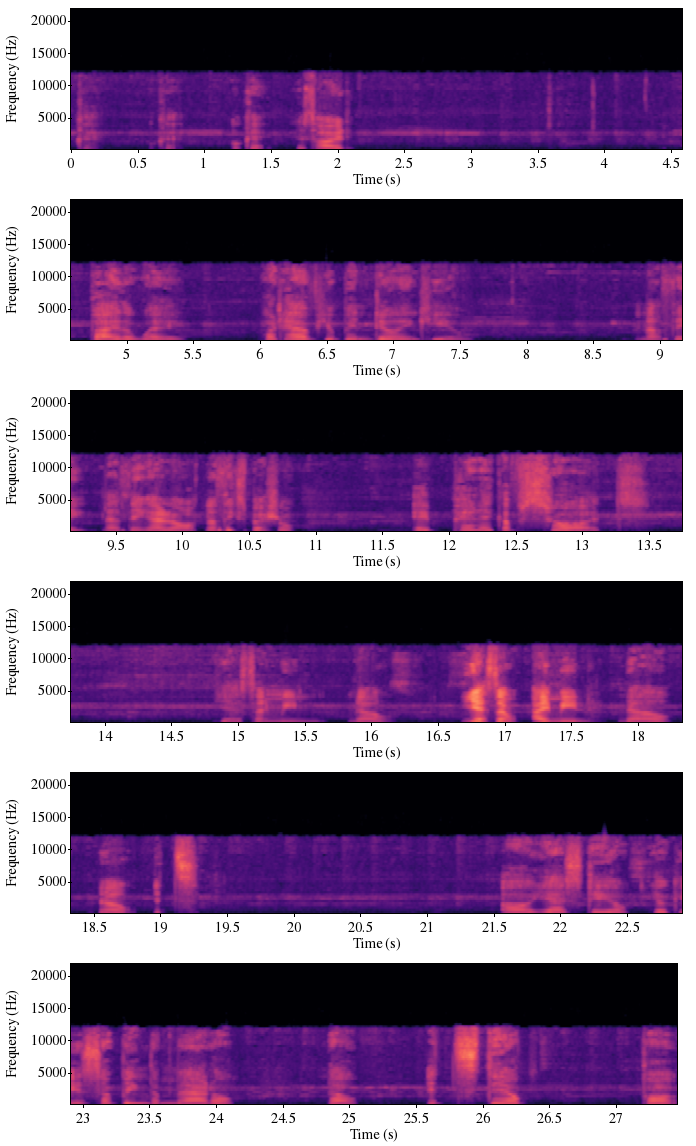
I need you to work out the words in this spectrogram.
Okay, okay, okay. It's hard. By the way, what have you been doing here? Nothing, nothing at all. Nothing special. A panic of sorts. Yes, I mean no. Yes, I, I mean no, no. It's Oh yes, dear. Yuki, is something the matter? No, it's still but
